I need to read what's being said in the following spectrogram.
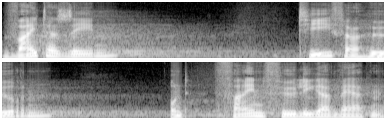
weitersehen, tiefer hören und feinfühliger werden.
